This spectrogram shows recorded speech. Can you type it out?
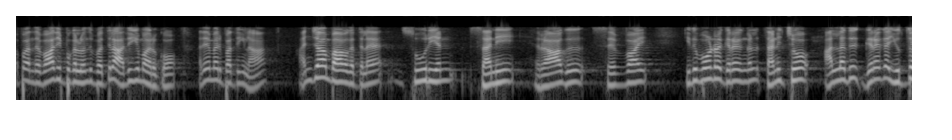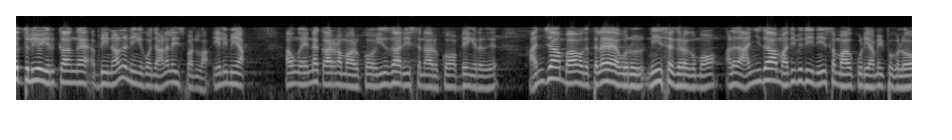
அப்போ அந்த பாதிப்புகள் வந்து பார்த்தீங்கன்னா அதிகமாக இருக்கும். அதே மாதிரி பார்த்தீங்கன்னா அஞ்சாம் பாவகத்தில் சூரியன் சனி ராகு செவ்வாய் இது போன்ற கிரகங்கள் தனிச்சோ அல்லது கிரக யுத்தத்துலேயோ இருக்காங்க அப்படின்னாலும் நீங்கள் கொஞ்சம் அனலைஸ் பண்ணலாம். எளிமையாக அவங்க என்ன காரணமாக இருக்கும் இதுதான் ரீசனாக இருக்கும் அப்படிங்கிறது. அஞ்சாம் பாவகத்தில் ஒரு நீச கிரகமோ அல்லது ஐந்தாம் அதிபதி நீசமாகக்கூடிய அமைப்புகளோ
